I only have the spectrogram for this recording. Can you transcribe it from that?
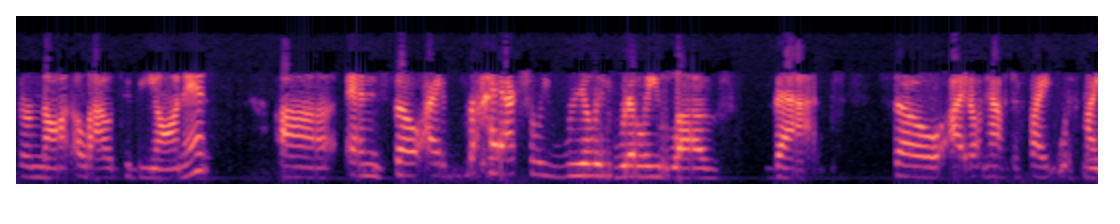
they're not allowed to be on it. Uh, and so I, I actually really, really love that. So I don't have to fight with my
